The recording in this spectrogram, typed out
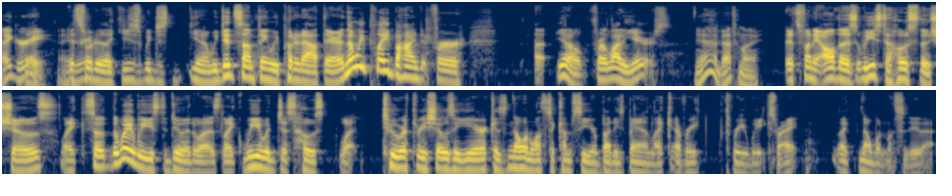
I agree. I It's agree. sort of like you just we just you know we did something, we put it out there, and then we played behind it for uh, you know for a lot of years. yeah, definitely. It's funny all those we used to host those shows like so the way we used to do it was like we would just host what two or three shows a year because no one wants to come see your buddy's band like every three weeks right like no one wants to do that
